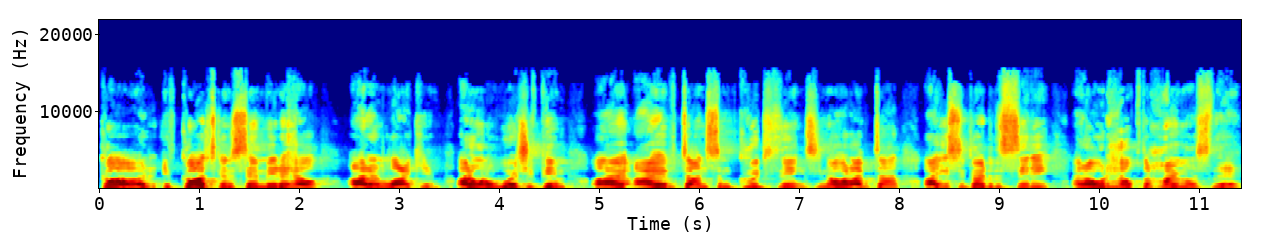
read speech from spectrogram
God, if God's going to send me to hell, I don't like him. I don't want to worship him. I, I have done some good things. You know what I've done? I used to go to the city and I would help the homeless there.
